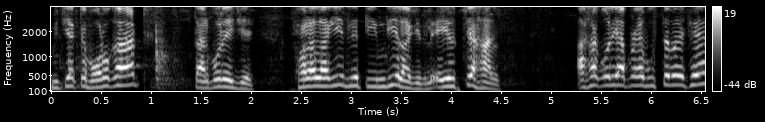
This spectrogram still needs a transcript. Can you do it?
নিচে একটা বড় কাঠ, তারপরে এই যে ফলা লাগিয়ে দিলে, টিন দিয়ে লাগিয়ে দিলে, এই হচ্ছে হাল। আশা করি আপনারা বুঝতে পেরেছেন,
